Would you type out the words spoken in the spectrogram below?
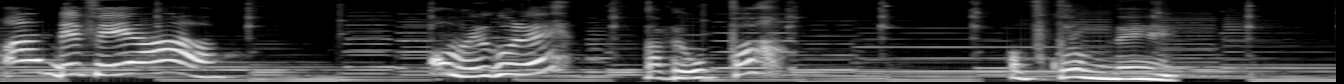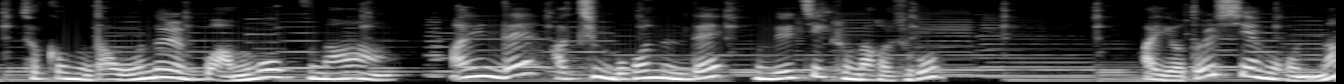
아, 내 배야. 어, 왜 그래? 나 배고파? 아, 부끄럽네. 잠깐만, 나 오늘 뭐 안 먹었구나. 아닌데? 아침 먹었는데? 오늘 일찍 일어나가지고? 아, 8시에 먹었나?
